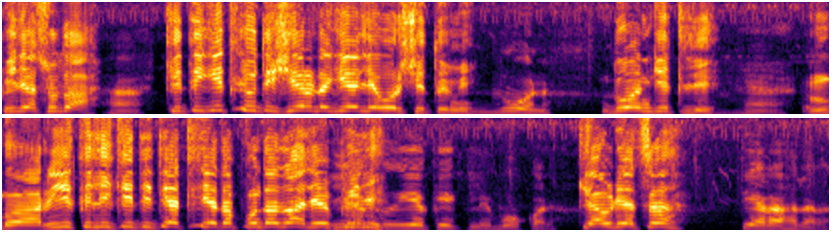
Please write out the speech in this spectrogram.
पिल्या सुद्धा? हा. किती घेतली होती शेरड गेल्या वर्षी तुम्ही? दोन. दोन घेतली. हा. बर इकली किती त्यातली? आता पुन्हा झाली पिली. एक एक एकले बोकड. केवड्याचं तेरा हजार.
